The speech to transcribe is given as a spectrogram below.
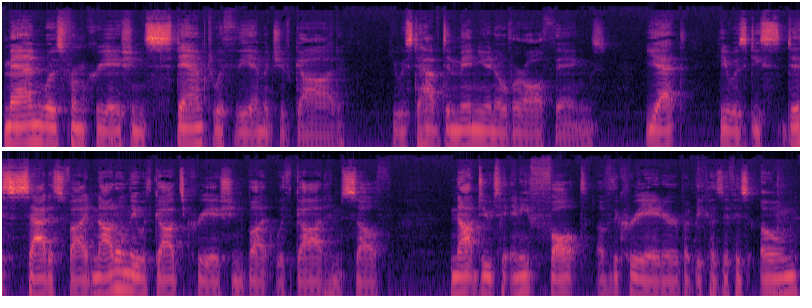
Man was from creation stamped with the image of God. He was to have dominion over all things. Yet, he was dis- dissatisfied not only with God's creation, but with God himself not due to any fault of the Creator, but because of his own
